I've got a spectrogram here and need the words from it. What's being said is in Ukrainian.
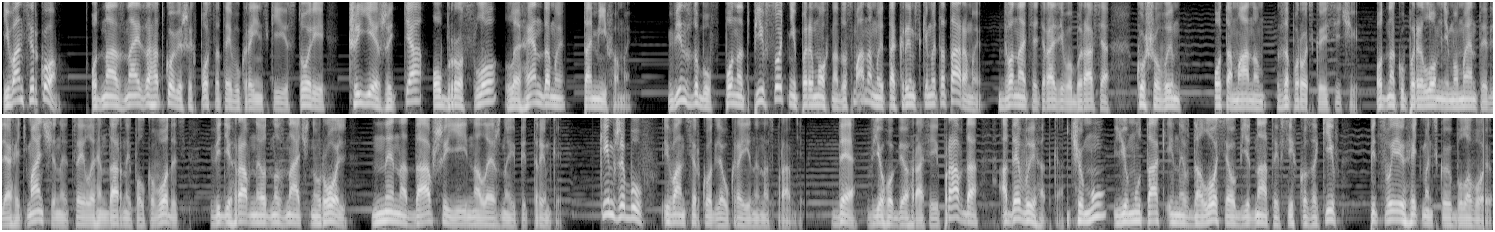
Іван Сірко одна з найзагадковіших постатей в українській історії, чиє життя обросло легендами та міфами. Він здобув понад півсотні перемог над османами та кримськими татарами, 12 разів обирався кошовим отаманом Запорозької січі. Однак у переломні моменти для Гетьманщини цей легендарний полководець відіграв неоднозначну роль, не надавши їй належної підтримки. Ким же був Іван Сірко для України насправді? Де в його біографії правда, а де вигадка? Чому йому так і не вдалося об'єднати всіх козаків під своєю гетьманською булавою?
